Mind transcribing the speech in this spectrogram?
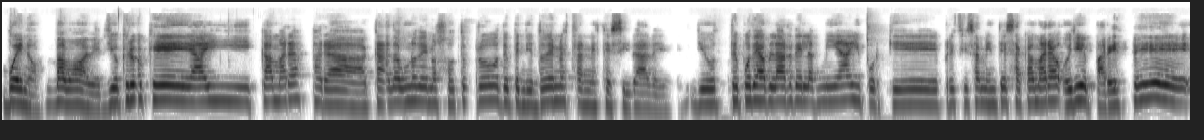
Bueno, vamos a ver, yo creo que hay cámaras para cada uno de nosotros dependiendo de nuestras necesidades. Yo te puedo hablar de las mías y por qué precisamente esa cámara, oye, parece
